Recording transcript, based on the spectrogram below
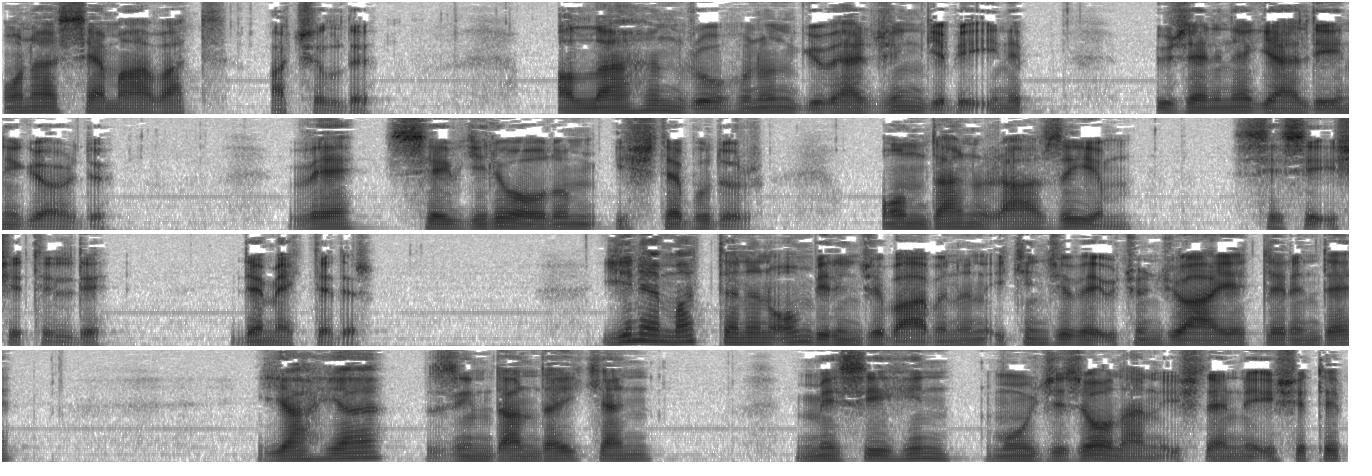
ona semavat açıldı. Allah'ın ruhunun güvercin gibi inip üzerine geldiğini gördü. Ve sevgili oğlum işte budur. Ondan razıyım. Sesi işitildi demektedir. Yine Matta'nın 11. babının ikinci ve üçüncü ayetlerinde Yahya zindandayken Mesih'in mucize olan işlerini işitip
